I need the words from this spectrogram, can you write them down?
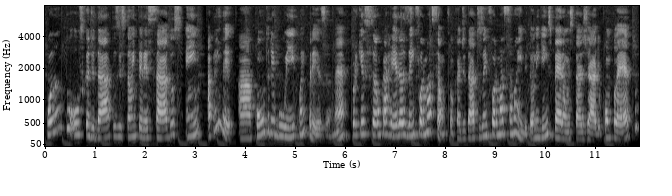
quanto os candidatos estão interessados em aprender, a contribuir com a empresa, né? Porque são carreiras em formação, são candidatos em formação ainda. Então, ninguém espera um estagiário completo,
